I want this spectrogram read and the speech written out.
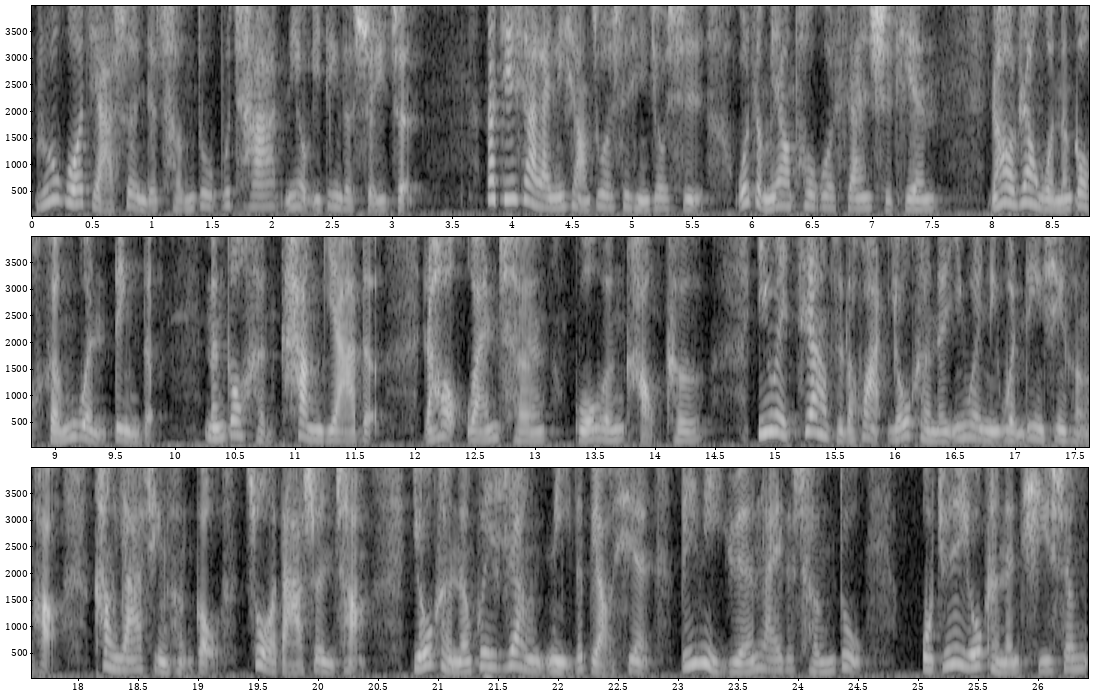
如果假设你的程度不差，你有一定的水准，那接下来你想做的事情就是，我怎么样透过三十天，然后让我能够很稳定的，能够很抗压的，然后完成国文考科。因为这样子的话，有可能因为你稳定性很好，抗压性很够，作答顺畅，有可能会让你的表现比你原来的程度，我觉得有可能提升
